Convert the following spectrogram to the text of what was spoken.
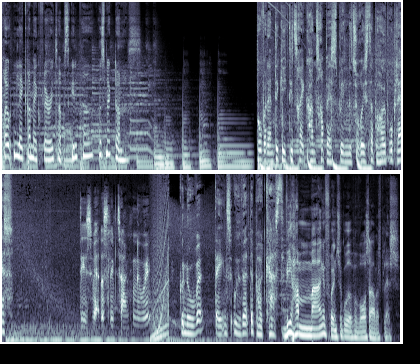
Prøv den lækre McFlurry tom skildpadde hos McDonald's. På hvordan det gik de tre kontrabasspillende turister på Højbroplads? Det er svært at slippe tanken nu, ikke? Gunova, dagens udvalgte podcast. Vi har mange frynsegoder på vores arbejdsplads.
